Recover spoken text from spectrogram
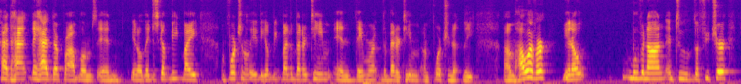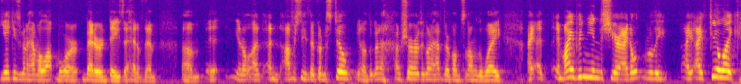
had had they had their problems, and you know they just got beat by. Unfortunately, they got beat by the better team, and they weren't the better team. Unfortunately, um, however, you know, moving on into the future, the Yankees are going to have a lot more better days ahead of them. Um, you know, and, and obviously they're going to still, you know, they're going to, I'm sure they're going to have their bumps along the way. I, I, in my opinion, this year, I don't really, I, I feel like,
